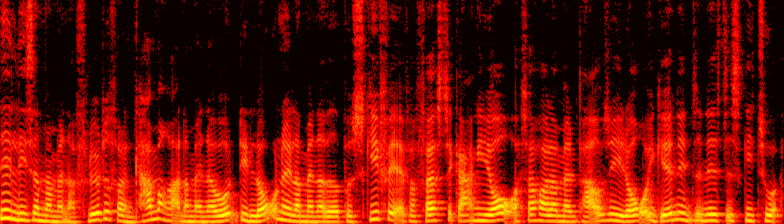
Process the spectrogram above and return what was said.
Det er ligesom, at man har flyttet for en kammerat, og man har ondt i lårene, eller man har været på skiferie for første gang i år, og så holder man pause i et år igen indtil næste skitur,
